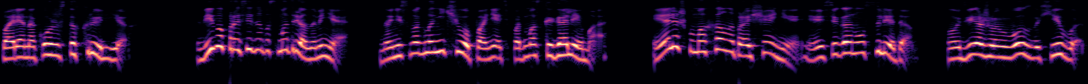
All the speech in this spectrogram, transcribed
паря на кожистых крыльях. Ви вопросительно посмотрел на меня, но не смогла ничего понять под маской голема. Я лишь помахал на прощание и сиганул следом, удерживаем в воздухе Ивет,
